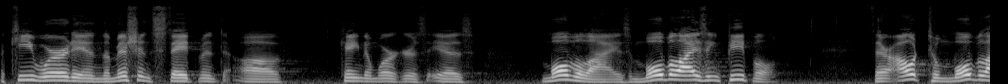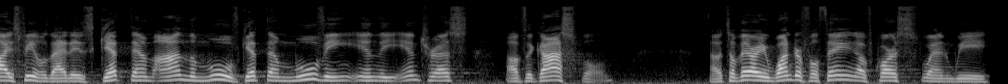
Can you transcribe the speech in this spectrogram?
A key word in the mission statement of kingdom workers is mobilize, mobilizing people. They're out to mobilize people, that is, get them on the move, get them moving in the interest of the gospel. Now, it's a very wonderful thing, of course, when we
